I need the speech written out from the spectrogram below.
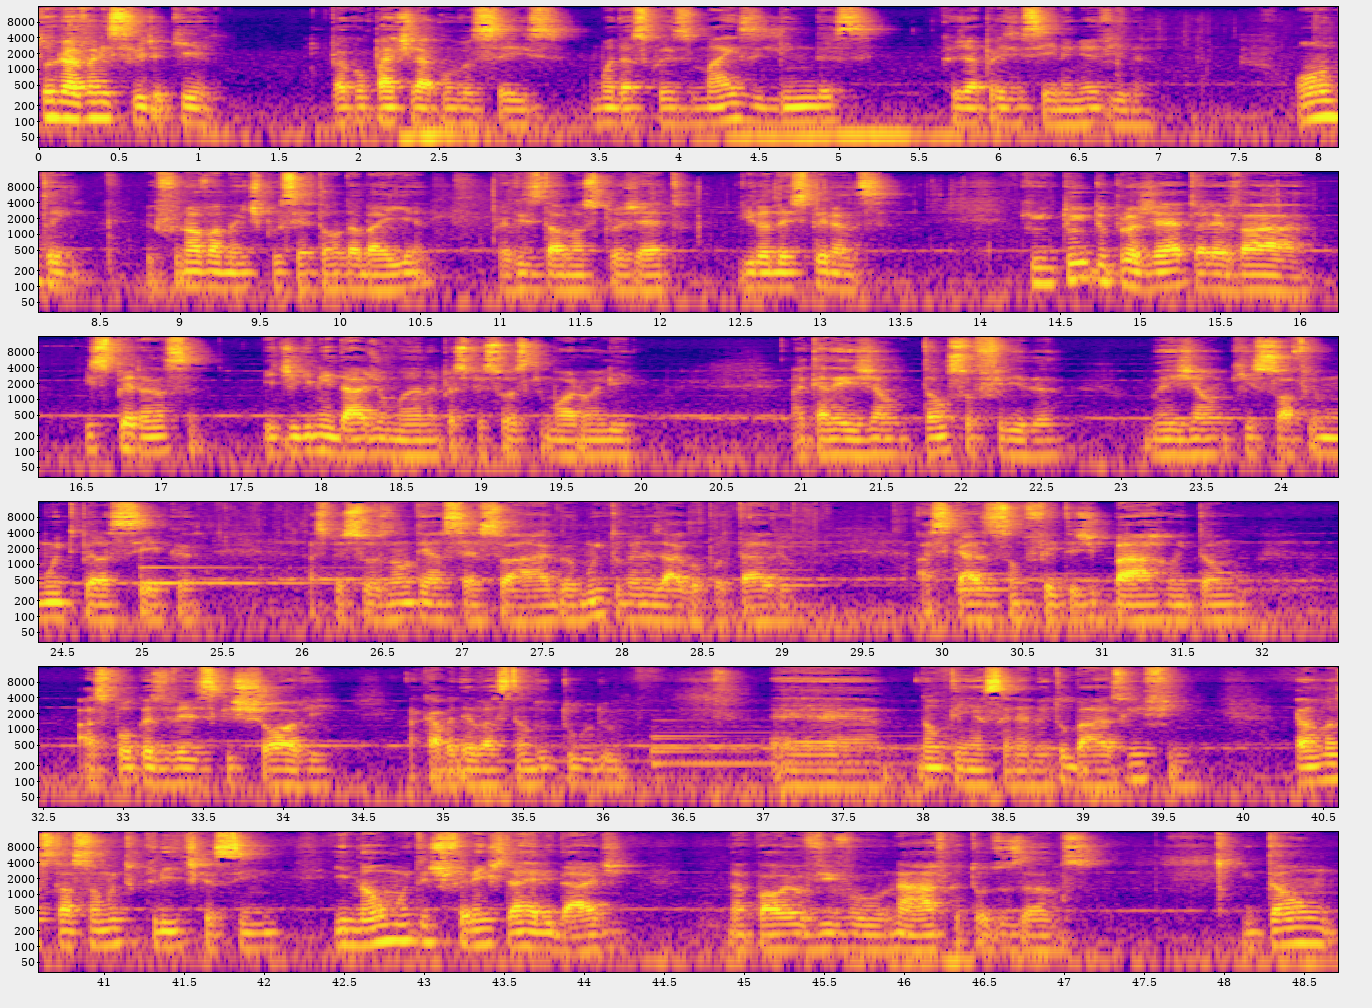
Tô gravando esse vídeo aqui para compartilhar com vocês uma das coisas mais lindas que eu já presenciei na minha vida. Ontem eu fui novamente para o sertão da Bahia para visitar o nosso projeto Vila da Esperança. Que o intuito do projeto é levar esperança e dignidade humana para as pessoas que moram ali, naquela região tão sofrida, uma região que sofre muito pela seca. As pessoas não têm acesso à água, muito menos água potável as casas são feitas de barro, então as poucas vezes que chove acaba devastando tudo. É, não tem saneamento básico, enfim. É uma situação muito crítica, assim, e não muito diferente da realidade na qual eu vivo na África todos os anos. Então,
